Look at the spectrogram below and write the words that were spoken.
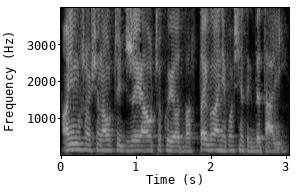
oni muszą się nauczyć, że ja oczekuję od was tego, a nie właśnie tych detali.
